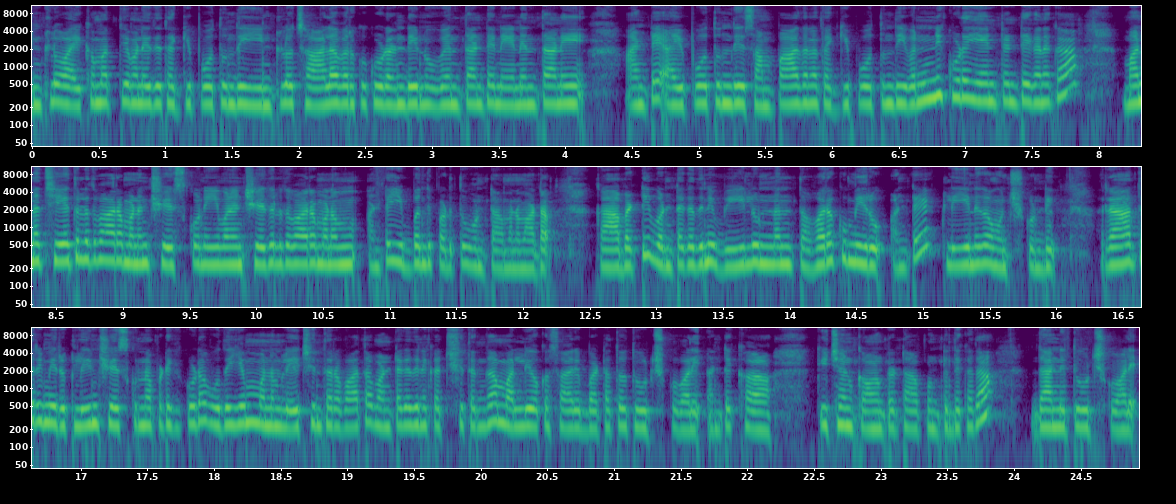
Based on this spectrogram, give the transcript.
ఇంట్లో ఐకమత్యం అనేది తగ్గిపోతుంది. ఇంట్లో చాలా వరకు కూడా అండి నువ్వెంత అంటే నేనెంత అని అంటే అయిపోతుంది సంపాదన తగ్గిపోతుంది. ఇవన్నీ కూడా ఏంటంటే కనుక మన చేతుల ద్వారా మనం చేసుకొని మన చేతుల ద్వారా మనం అంటే ఇబ్బంది పడుతూ ఉంటామన్నమాట. కాబట్టి వంటగదిని వీలున్నంత వరకు మీరు అంటే క్లీన్గా ఉంచుకోండి. రాత్రి మీరు క్లీన్ చేసుకున్నప్పటికీ కూడా ఉదయం మనం లేచిన తర్వాత వంటగదిని ఖచ్చితంగా మళ్ళీ ఒకసారి బట్టతో తూడ్చుకోవాలి. అంటే కిచెన్ కౌంటర్ టాప్ ఉంటుంది కదా దాన్ని తూడ్చుకోవాలి.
